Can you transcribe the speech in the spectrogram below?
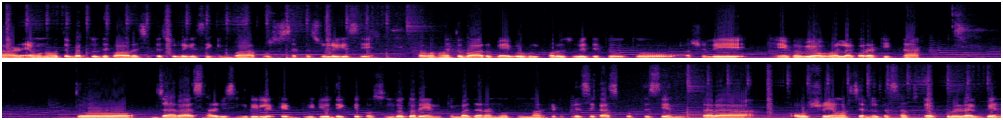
আর এমন হতে পারতো যে পাওয়ার এসিটা চলে গেছে কিংবা প্রসেসারটা চলে গেছে। তখন হয়তো বা আরও ব্যয়বহুল খরচ হয়ে যেত। তো আসলে এভাবে অবহেলা করা ঠিক না। তো যারা সার্ভিসিং রিলেটেড ভিডিও দেখতে পছন্দ করেন কিংবা যারা নতুন মার্কেট প্লেসে কাজ করতেছেন, তারা অবশ্যই আমার চ্যানেলটা সাবস্ক্রাইব করে রাখবেন।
